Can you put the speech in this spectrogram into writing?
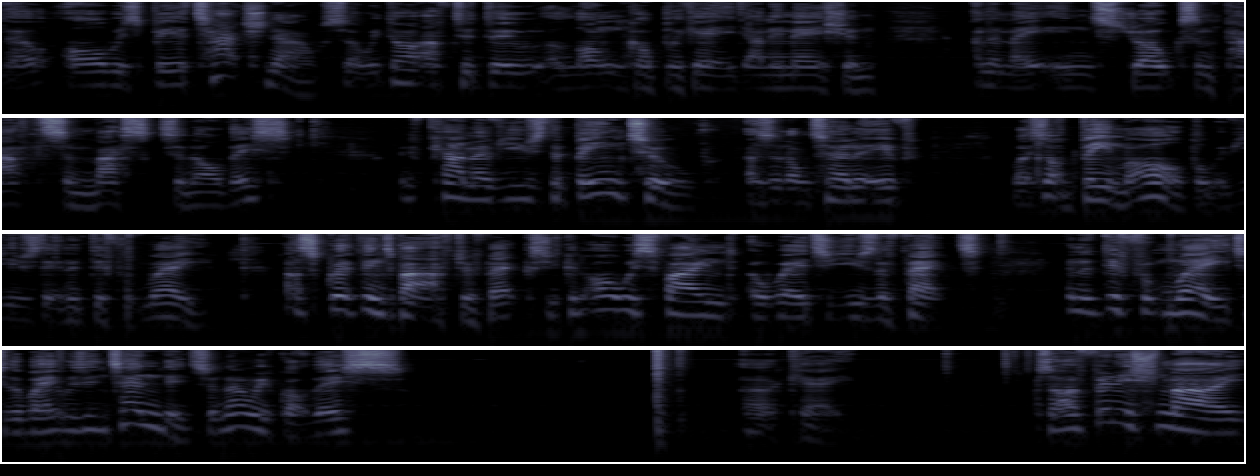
they'll always be attached now so we don't have to do a long complicated animation animating strokes and paths and masks and all this, we've kind of used the beam tool as an alternative. Well, it's not beam at all, but we've used it in a different way. That's the great things about After Effects. You can always find a way to use the effect in a different way to the way it was intended. So now we've got this. Okay. So I've finished my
